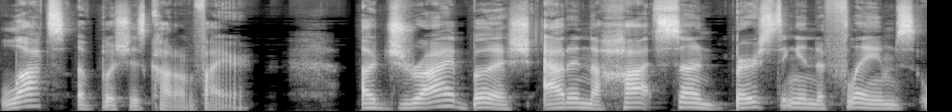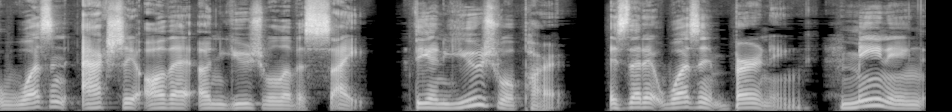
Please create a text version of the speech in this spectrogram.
lots of bushes caught on fire. A dry bush out in the hot sun bursting into flames wasn't actually all that unusual of a sight. The unusual part is that it wasn't burning, meaning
